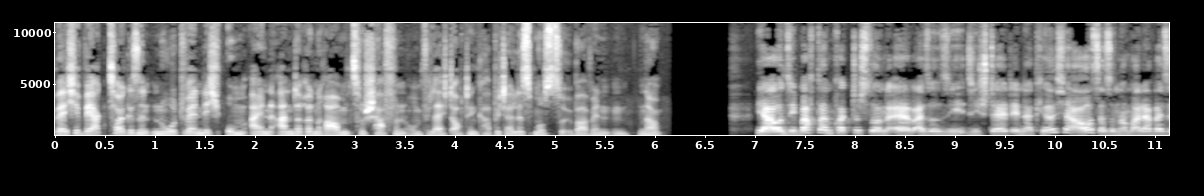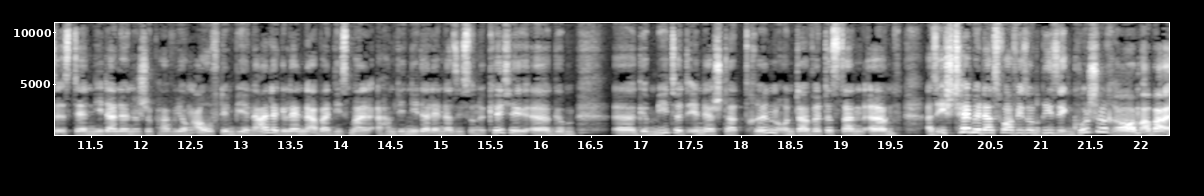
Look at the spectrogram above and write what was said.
welche Werkzeuge sind notwendig, um einen anderen Raum zu schaffen, um vielleicht auch den Kapitalismus zu überwinden, ne? Ja, und sie macht dann praktisch so ein, äh, also sie, sie stellt in der Kirche aus. Also normalerweise ist der niederländische Pavillon auf dem Biennale-Gelände, aber diesmal haben die Niederländer sich so eine Kirche äh, gem, äh, gemietet in der Stadt drin und da wird es dann, ähm, also ich stelle mir das vor wie so einen riesigen Kuschelraum, aber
